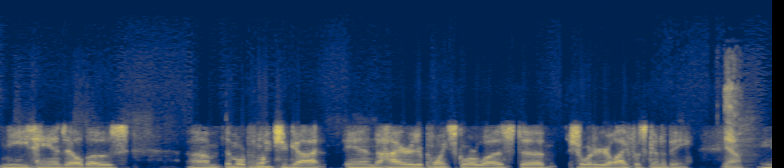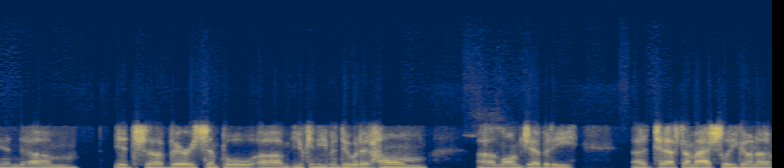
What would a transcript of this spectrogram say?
knees, hands, elbows, um, the more points you got, and the higher your point score was, the shorter your life was going to be. Yeah. And um, it's uh, very simple. Um, you can even do it at home uh, longevity uh, test. I'm actually going to,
